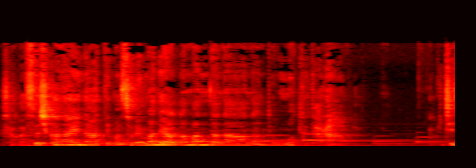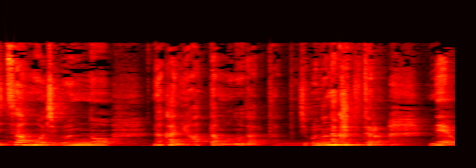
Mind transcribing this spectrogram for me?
探すしかないなって、まあ、それまでは我慢だななんて思ってたら実はもう自分の中にあったものだった自分の中って言ったらねお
